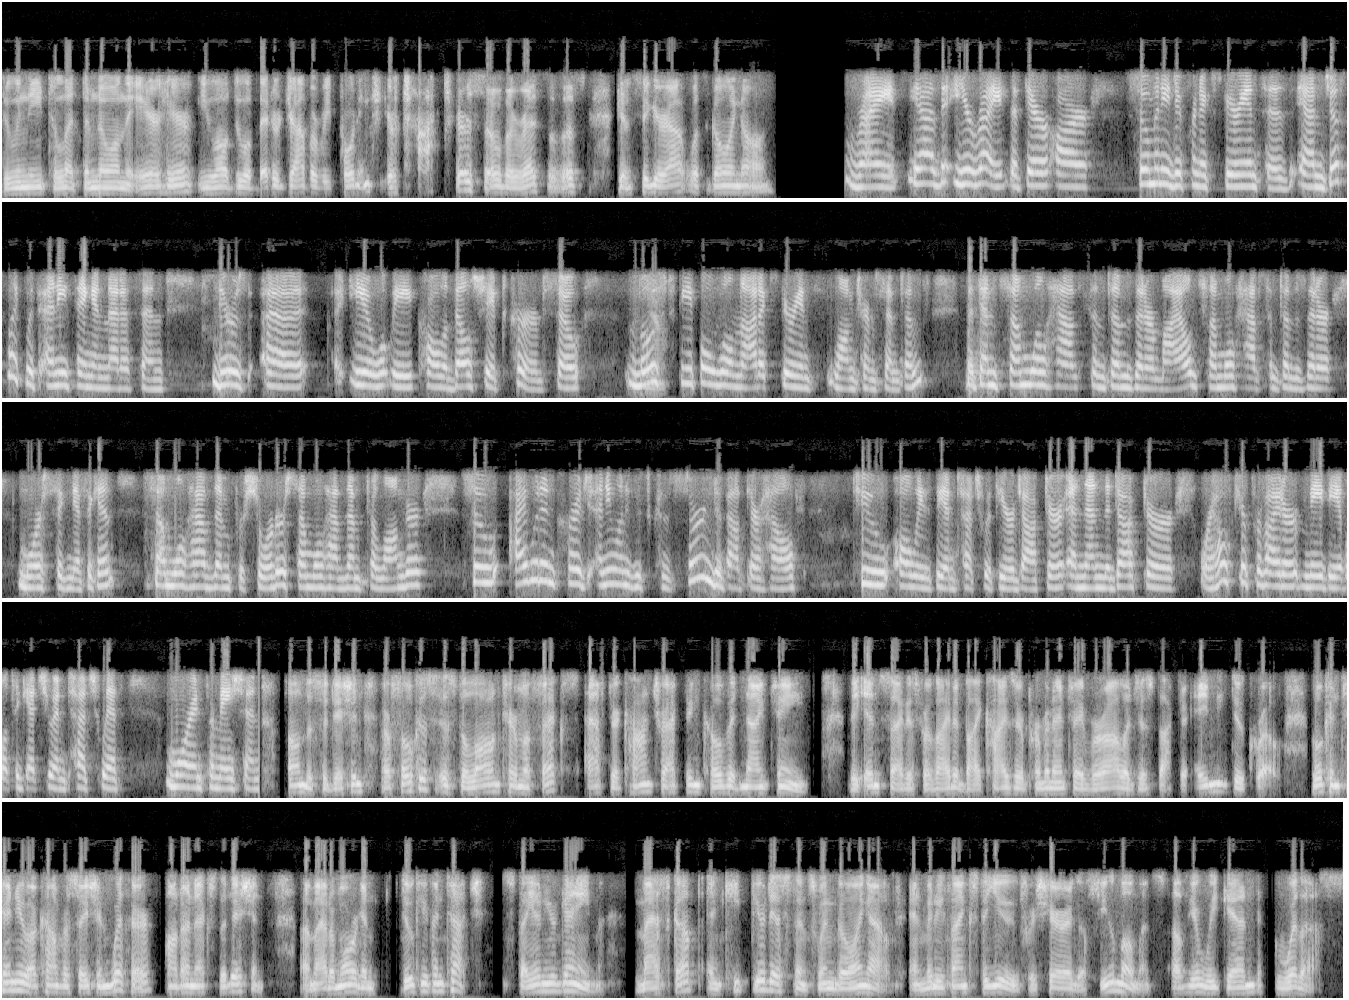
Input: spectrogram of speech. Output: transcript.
do we need to let them know on the air here? You all do a better job of reporting to your doctor so the rest of us can figure out what's going on. Right. Yeah, you're right that there are so many different experiences. And just like with anything in medicine, there's a, you know, what we call a bell-shaped curve. So most yeah. people will not experience long-term symptoms, but then some will have symptoms that are mild, some will have symptoms that are more significant, some will have them for shorter, some will have them for longer. So I would encourage anyone who's concerned about their health to always be in touch with your doctor, and then the doctor or healthcare provider may be able to get you in touch with more information. On this edition, our focus is the long term effects after contracting COVID 19. The insight is provided by Kaiser Permanente virologist Dr. Amy Ducrot. We'll continue our conversation with her on our next edition. I'm Adam Morgan. Do keep in touch. Stay in your game. Mask up and keep your distance when going out. And many thanks to you for sharing a few moments of your weekend with us.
